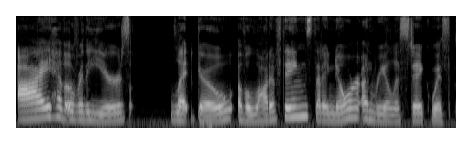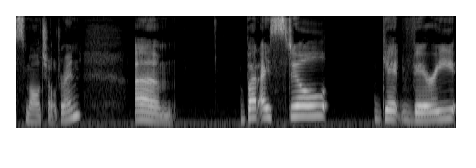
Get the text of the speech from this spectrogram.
I have over the years let go of a lot of things that I know are unrealistic with small children. Um, but I still get very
